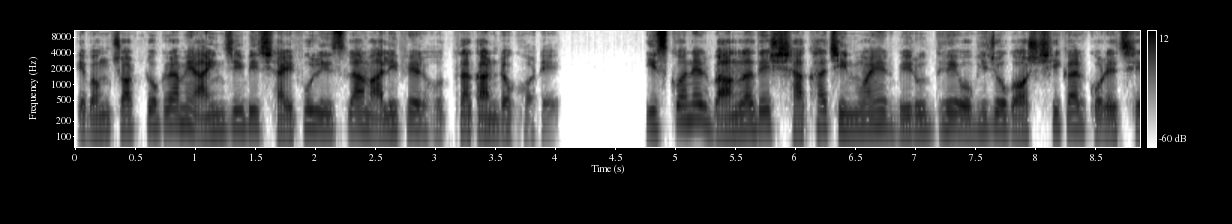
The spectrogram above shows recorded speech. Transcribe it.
এবং চট্টগ্রামে আইনজীবী সাইফুল ইসলাম আলিফের হত্যাকাণ্ড ঘটে। ইসকনের বাংলাদেশ শাখা চিন্ময়ের বিরুদ্ধে অভিযোগ অস্বীকার করেছে,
